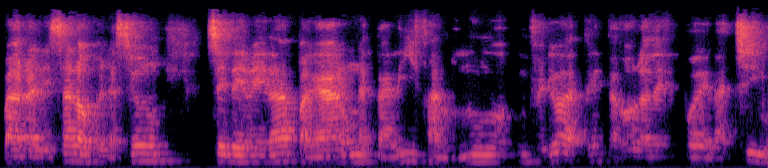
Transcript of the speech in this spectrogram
Para realizar la operación se deberá pagar una tarifa a menudo inferior a 30 dólares por el archivo.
